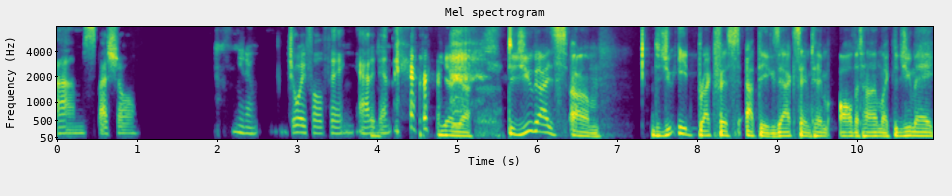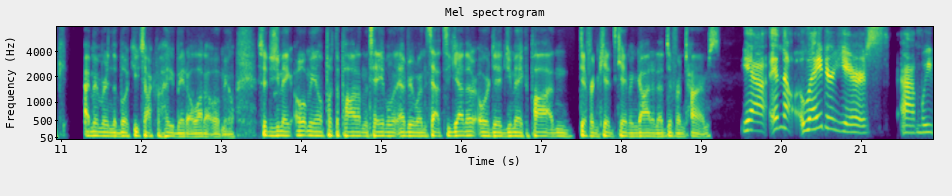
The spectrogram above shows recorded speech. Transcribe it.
um, special you know joyful thing added in there Yeah. Yeah. Did you guys um did you eat breakfast at the exact same time all the time? Like did you make I remember in the book you talked about how you made a lot of oatmeal. So did you make oatmeal, put the pot on the table, and everyone sat together, or did you make a pot and different kids came and got it at different times? yeah in the later years um, we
